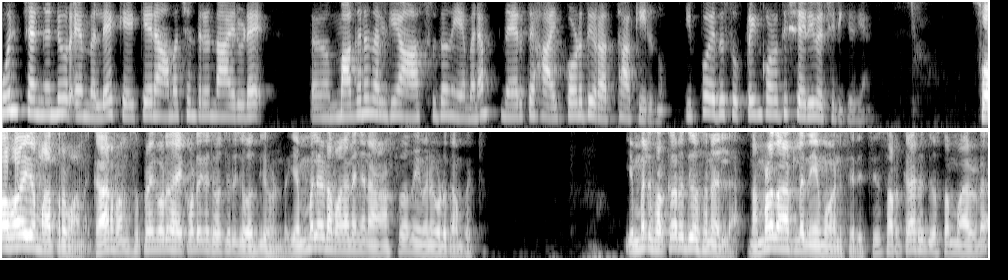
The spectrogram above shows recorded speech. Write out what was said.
മുൻ Chengannur M L A K K Ramachandran നായരുടെ മകന് നൽകിയ ആശ്രിത നിയമനം നേരത്തെ ഹൈക്കോടതി റദ്ദാക്കിയിരുന്നു. ഇപ്പോൾ ഇത് സുപ്രീം കോടതി ശരിവച്ചിരിക്കുകയാണ്. സ്വാഭാവികം മാത്രമാണ്. കാരണം സുപ്രീം കോടതി ഹൈക്കോടതിക്ക് ചോദിച്ചൊരു ചോദ്യമുണ്ട്. എം എൽ എയുടെ മകൻ എങ്ങനെ ആശ്രിത നിയമനം കൊടുക്കാൻ പറ്റും? എം എൽ എ സർക്കാർ ഉദ്യോഗസ്ഥനല്ല. നമ്മുടെ നാട്ടിലെ നിയമം അനുസരിച്ച് സർക്കാർ ഉദ്യോഗസ്ഥന്മാരുടെ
